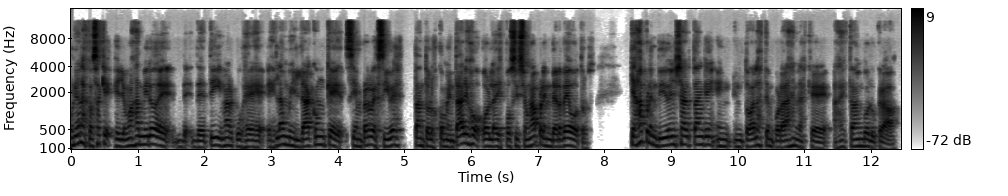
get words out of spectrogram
Una de las cosas que, yo más admiro de, de, ti, Marcus, es, es, la humildad con que siempre recibes tanto los comentarios o, la disposición a aprender de otros. ¿Qué has aprendido en Shark Tank en, en, todas las temporadas en las que has estado involucrado?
